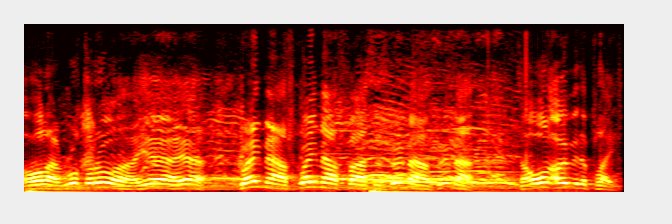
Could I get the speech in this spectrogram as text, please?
All out. Rotorua. Yeah, yeah. Great mouth, Greymouth, Greymouth fastest. Greymouth, Greymouth. So all over the place.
